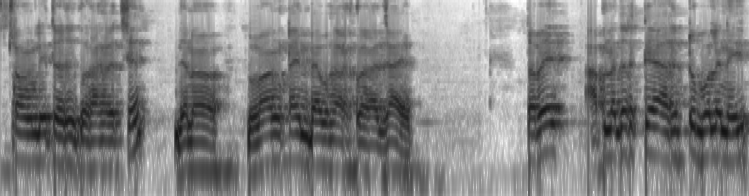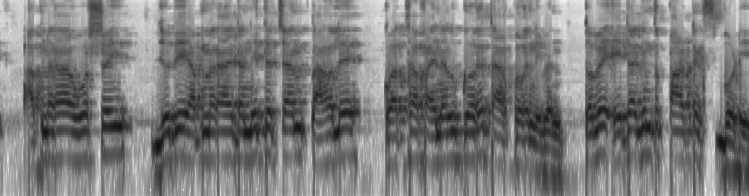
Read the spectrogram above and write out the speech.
স্ট্রংলি তৈরি করা হয়েছে, যেন লং টাইম ব্যবহার করা যায়। তবে আপনাদেরকে আর একটু বলে নেই, আপনারা অবশ্যই যদি আপনারা এটা নিতে চান, তাহলে কথা ফাইনাল করে তারপরে নেবেন। তবে এটা কিন্তু পার্টেক্স বডি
